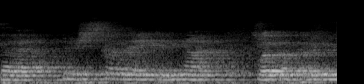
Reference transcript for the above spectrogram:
that I finished so and uh, woke up early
